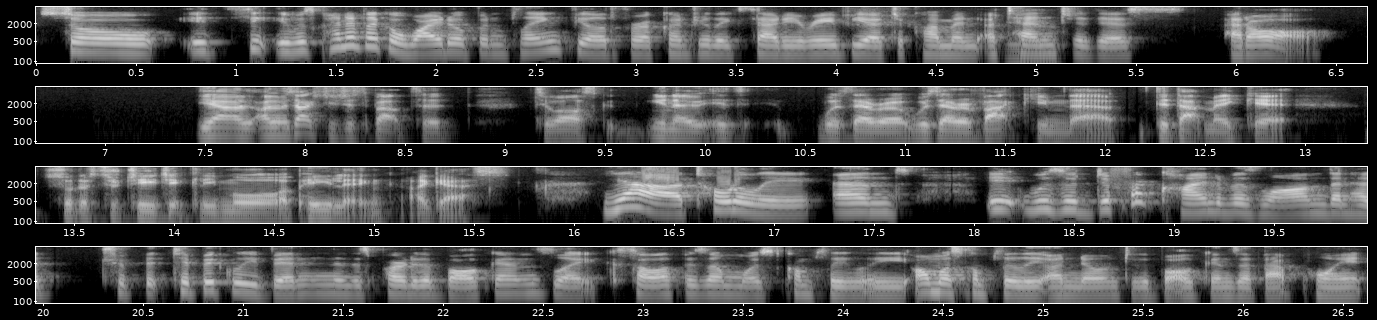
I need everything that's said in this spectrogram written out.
So it's it was kind of like a wide open playing field for a country like saudi arabia to come and attend yeah. to this at all. Yeah i was actually just about to to ask you know is was there a was there a vacuum there? Did that make it sort of strategically more appealing i guess? Yeah totally. And it was a different kind of islam than had typically been in this part of the Balkans. Like Salafism was completely, almost completely unknown to the Balkans at that point.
